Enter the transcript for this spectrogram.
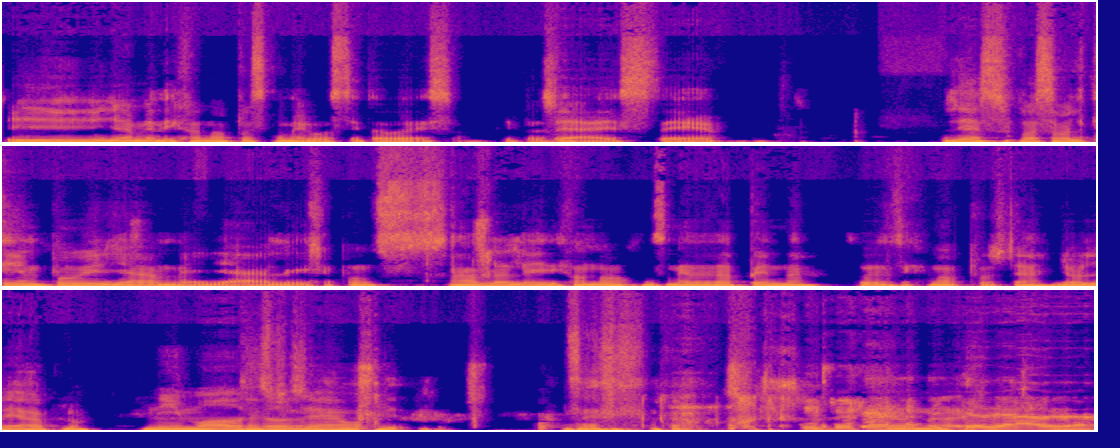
y ya me dijo, no, pues que me gusta y todo eso. Y pues ya este, pues ya se pasó el tiempo y ya me, ya le dije, pues háblale. Y dijo, no, pues me da pena. Pues dije, no, pues ya, yo le hablo. Ni modo. Entonces, pues ya Bueno, Que le habla,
